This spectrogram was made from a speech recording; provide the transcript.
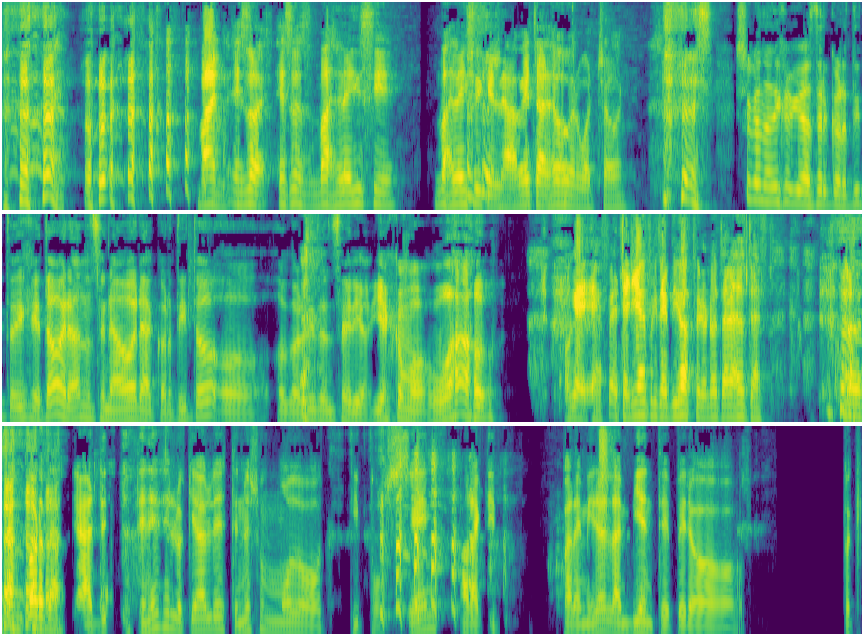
Man, eso, eso es más lazy, más lazy que la beta de Overwatch, chabón. Yo cuando dijo que iba a ser cortito dije, ¿estaba grabándose una hora cortito o, o cortito en serio? Y es como, wow. Ok, tenía expectativas, pero no tan altas. No tan cortas. De- tenés desbloqueables, tenés un modo tipo Zen para que para mirar el ambiente, pero porque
